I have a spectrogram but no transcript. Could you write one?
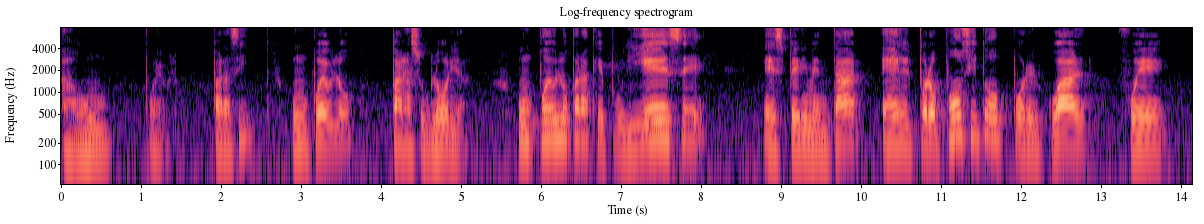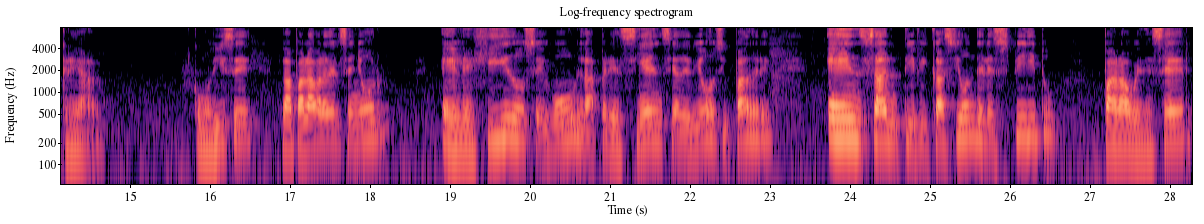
a un pueblo. Para sí, un pueblo para su gloria. Un pueblo para que pudiese experimentar el propósito por el cual fue creado. Como dice la palabra del Señor, elegido según la presencia de Dios y Padre, en santificación del Espíritu, para obedecer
